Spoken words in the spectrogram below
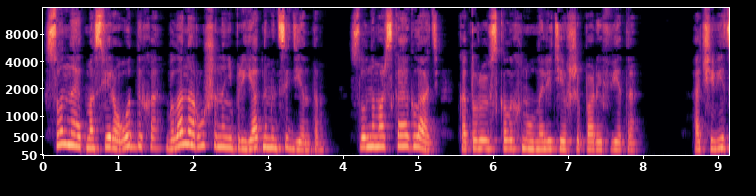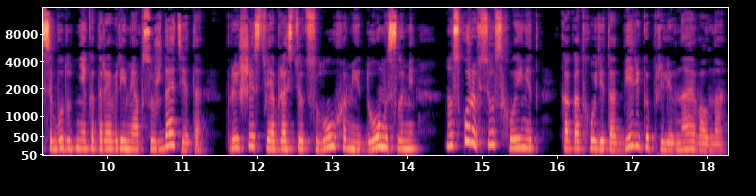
Сонная атмосфера отдыха была нарушена неприятным инцидентом, словно морская гладь, которую всколыхнул налетевший порыв ветра. Очевидцы будут некоторое время обсуждать это, происшествие обрастет слухами и домыслами, но скоро все схлынет, как отходит от берега приливная волна.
